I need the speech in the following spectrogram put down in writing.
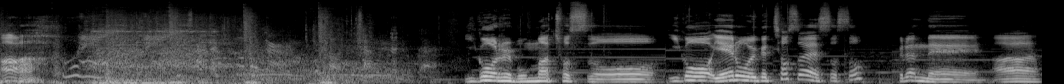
아. 이거를 못 맞췄어. 이거 얘로 이거 쳤어야 했었어? 그랬네. 아,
